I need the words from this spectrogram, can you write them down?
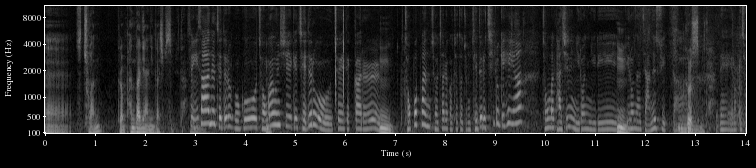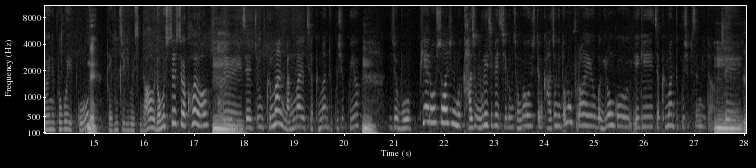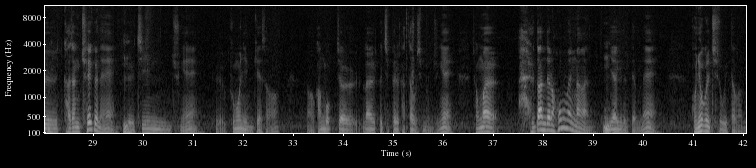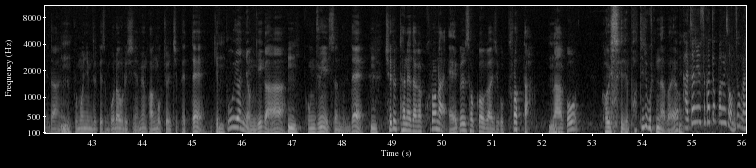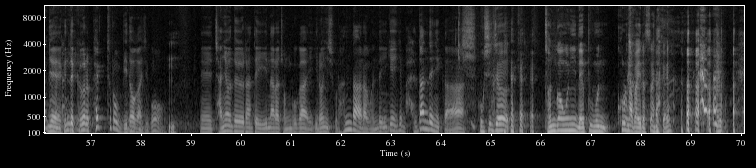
에, 기초한 그런 판단이 아닌가 싶습니다. 그래서 이 사안을 제대로 보고 정광훈 씨에게 제대로 죄의 대가를 음. 적법한 절차를 거쳐서 좀 제대로 치르게 해야 정말 다시는 이런 일이 음. 일어나지 않을 수 있다. 그렇습니다. 네, 이렇게 저희는 보고 있고 네. 네, 움직이고 있습니다. 아우, 너무 스트레스가 커요. 음. 네, 이제 좀 그만 막말 진짜 그만 듣고 싶고요. 음. 이제 뭐 피해를 호소하시는 분 가족 우리 집에 지금 정광훈 씨 때문에 가정이 너무 불화해요. 막 이런 거 얘기 진짜 그만 듣고 싶습니다. 음. 네. 그 가장 최근에 음. 그 지인 중에 그 부모님께서 어, 광복절 날 그 집회를 갔다 오신 분 중에 정말 말도 안 되는 허무맹랑한 음. 이야기들 때문에 곤욕을 치르고 있다고 합니다. 음. 부모님들께서 뭐라 그러시냐면 광복절 집회 때 이렇게 음. 뿌연 연기가 음. 공중에 있었는데 음. 최루탄에다가 코로나 액을 섞어 가지고 풀었다라고 거기서 이제 퍼뜨리고 있나 봐요. 가짜 뉴스 카톡방에서 엄청 많이 예, 근데 얘기예요. 그거를 팩트로 믿어가지고 음. 예, 자녀들한테 이 나라 정부가 이런 식으로 한다라고 했는데 이게 이제 말도 안 되니까 혹시 저 전광훈이 내뿜은 코로나 바이러스 아닐까요?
